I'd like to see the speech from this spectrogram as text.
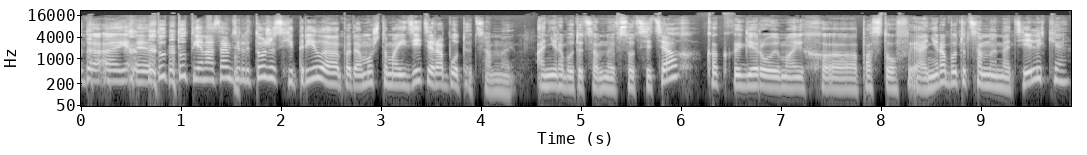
э, тут, тут я на самом деле тоже схитрила, потому что мои дети работают со мной. Они работают со мной в соцсетях, как герои моих э, постов, и они работают со мной на телеке.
